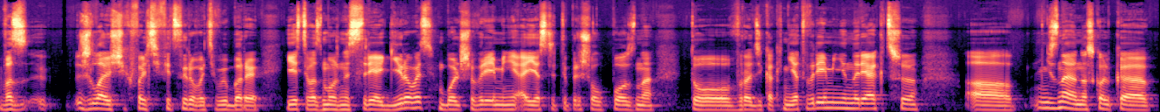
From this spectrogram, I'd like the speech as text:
воз... желающих фальсифицировать выборы есть возможность среагировать больше времени, а если ты пришел поздно, то вроде как нет времени на реакцию. А, не знаю, насколько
